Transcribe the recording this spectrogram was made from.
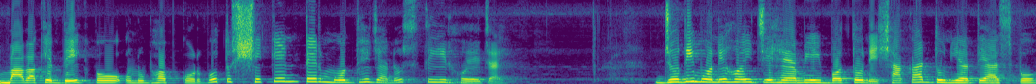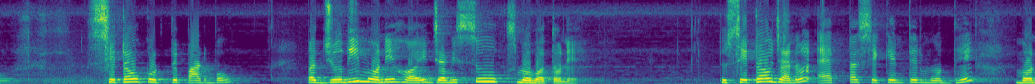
বাবাকে দেখব, অনুভব করব, তো সেকেন্ডের মধ্যে যেন স্থির হয়ে যায়। যদি মনে হয় যে হ্যাঁ আমি এই বতনে সাকার দুনিয়াতে আসব, সেটাও করতে পারব। বা যদি মনে হয় যে, আমি সূক্ষ্ম বতনে তো সেটাও যেন একটা সেকেন্ডের মধ্যে মন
